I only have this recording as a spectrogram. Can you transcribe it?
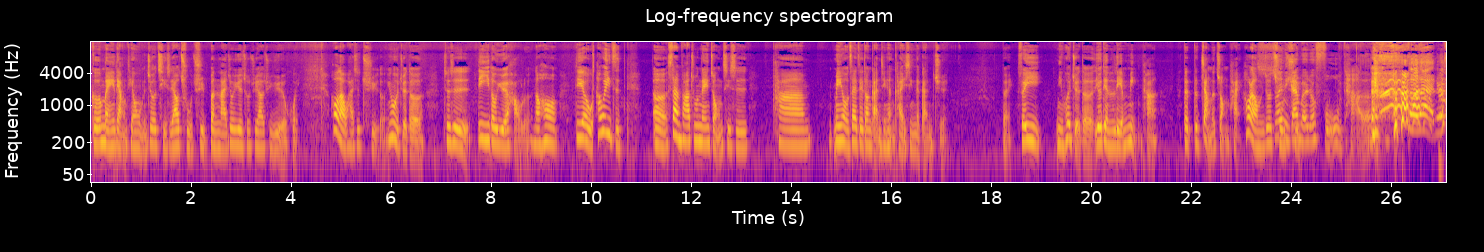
隔没两天，我们就其实要出去，本来就约出去要去约会。后来我还是去了，因为我觉得就是第一都约好了，然后第二我他会一直呃散发出那种其实他没有在这段感情很开心的感觉。对，所以。你会觉得有点怜悯他的的这样的状态。后来我们就出去，所以你该不会就服务他了，对不对？你们是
